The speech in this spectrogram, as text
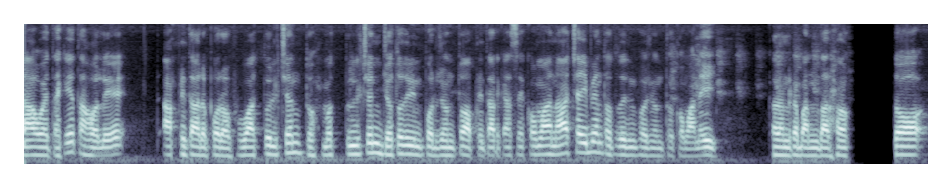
না হয়ে থাকে, তাহলে আপনি তার উপর অপবাদ তুলছেন, তোহমত তুলছেন, যতদিন পর্যন্ত আপনি তার কাছে ক্ষমা না চাইবেন, ততদিন পর্যন্ত ক্ষমা নেই। কারণ এটা বান্দার হক। তো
